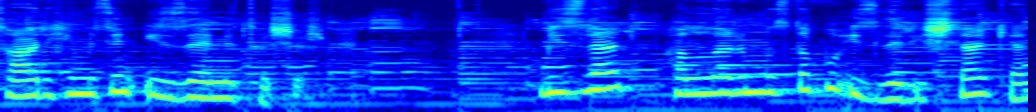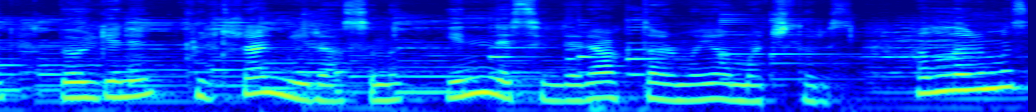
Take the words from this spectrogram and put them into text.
tarihimizin izlerini taşır. Bizler halılarımızda bu izleri işlerken bölgenin kültürel mirasını yeni nesillere aktarmayı amaçlarız. Halılarımız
